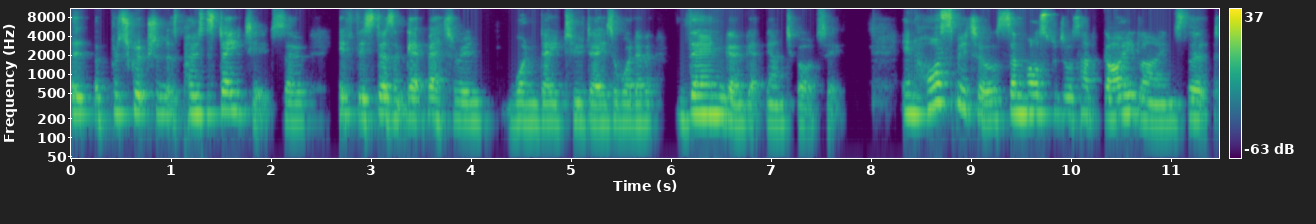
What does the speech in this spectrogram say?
a, a prescription that's post dated. So, if this doesn't get better in one day, two days, or whatever, then go and get the antibiotic. In hospitals, some hospitals have guidelines that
